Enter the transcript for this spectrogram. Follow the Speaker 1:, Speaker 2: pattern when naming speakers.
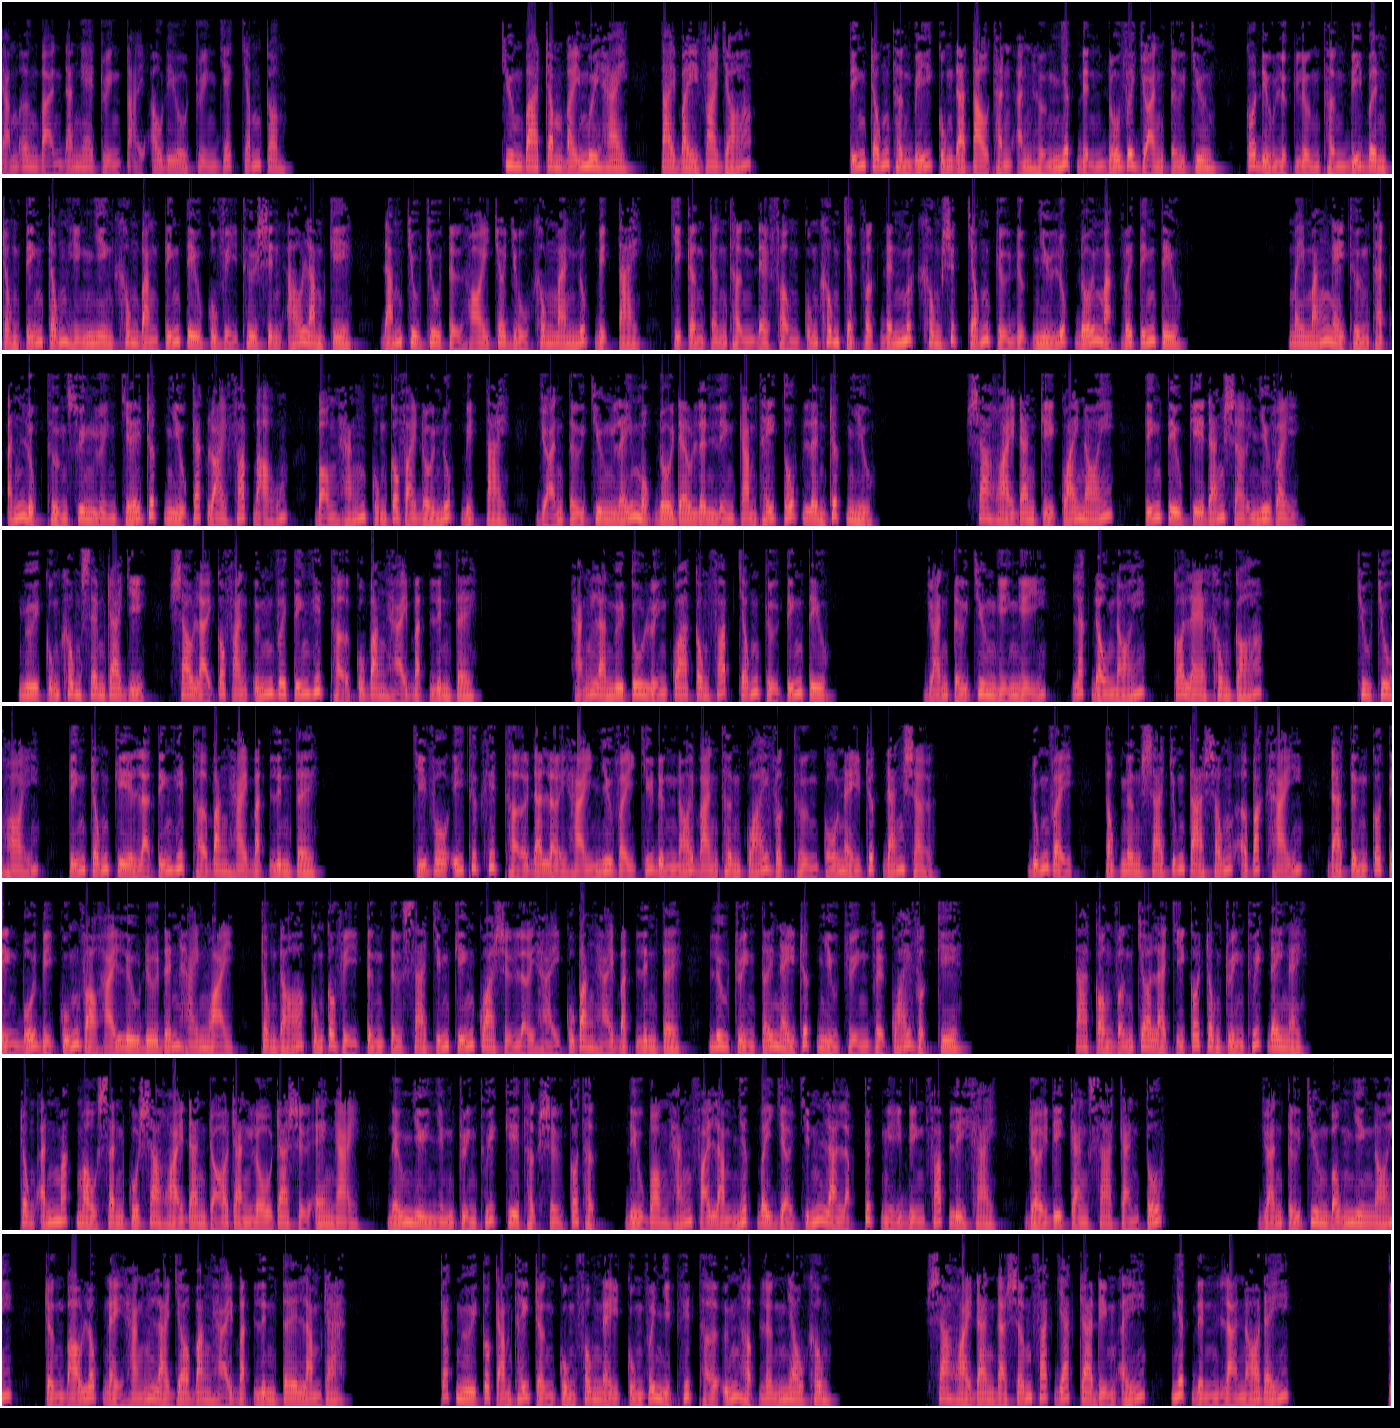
Speaker 1: Cảm ơn bạn đã nghe truyện tại audio truyện z.com. Chương 372, Tai bay và gió. Tiếng trống thần bí cũng đã tạo thành ảnh hưởng nhất định đối với Doãn Tử Chương, có điều lực lượng thần bí bên trong tiếng trống hiển nhiên không bằng tiếng tiêu của vị thư sinh áo lam kia, đám chu chu tự hỏi cho dù không mang nút biệt tai, chỉ cần cẩn thận đề phòng cũng không chật vật đến mức không sức chống cự được như lúc đối mặt với tiếng tiêu. May mắn ngày thường thạch ánh lục thường xuyên luyện chế rất nhiều các loại pháp bảo, bọn hắn cũng có vài đôi nút biệt tai, Doãn Tử Chương lấy một đôi đeo lên liền cảm thấy tốt lên rất nhiều. Sa Hoài đang kỳ quái nói, tiếng tiêu kia đáng sợ như vậy. Ngươi cũng không xem ra gì, sao lại có phản ứng với tiếng hít thở của băng hải bạch linh tê? Hẳn là ngươi tu luyện qua công pháp chống cự tiếng tiêu. Doãn tử chương nghĩ nghĩ, lắc đầu nói, có lẽ không có. Chu Chu hỏi, tiếng trống kia là tiếng hít thở băng hải bạch linh tê. Chỉ vô ý thức hít thở đã lợi hại như vậy chứ đừng nói bản thân quái vật thượng cổ này rất đáng sợ. Đúng vậy, tộc Ngân Sa chúng ta sống ở Bắc Hải, đã từng có tiền bối bị cuốn vào hải lưu đưa đến hải ngoại, trong đó cũng có vị từng từ xa chứng kiến qua sự lợi hại của băng hải bạch linh tê, lưu truyền tới nay rất nhiều chuyện về quái vật kia. Ta còn vẫn cho là chỉ có trong truyền thuyết đây này. Trong ánh mắt màu xanh của Sa Hoài đang rõ ràng lộ ra sự e ngại, nếu như những truyền thuyết kia thật sự có thật, điều bọn hắn phải làm nhất bây giờ chính là lập tức nghĩ biện pháp ly khai, rời đi càng xa càng tốt. Doãn tử chương bỗng nhiên nói, trận bão lốc này hẳn là do băng hải bạch linh tê làm ra. Các ngươi có cảm thấy trận cuồng phong này cùng với nhịp hít thở ứng hợp lẫn nhau không? Sa Hoài Đan đã sớm phát giác ra điểm ấy, nhất định là nó đấy.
